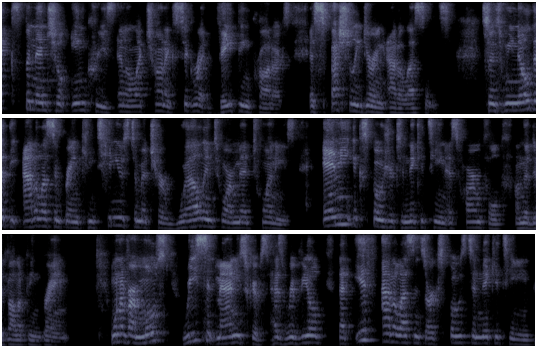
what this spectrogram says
exponential increase in electronic cigarette vaping products, especially during adolescence. Since we know that the adolescent brain continues to mature well into our mid 20s, any exposure to nicotine is harmful on the developing brain. One of our most recent manuscripts has revealed that if adolescents are exposed to nicotine,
